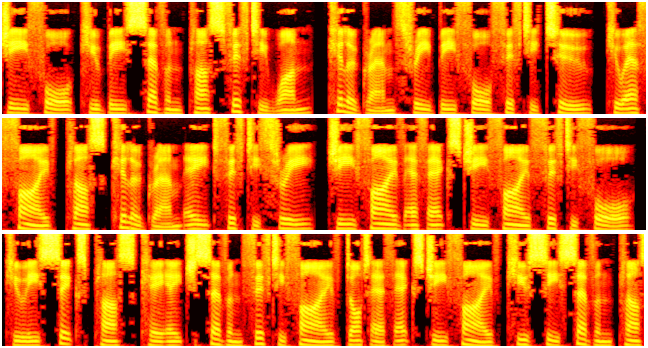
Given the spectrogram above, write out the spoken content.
G4 QB7 plus 51, kilogram 3 B452, QF5 plus kilogram 853, G5 FX G554, QE6 plus KH755.FXG5 QC7 plus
